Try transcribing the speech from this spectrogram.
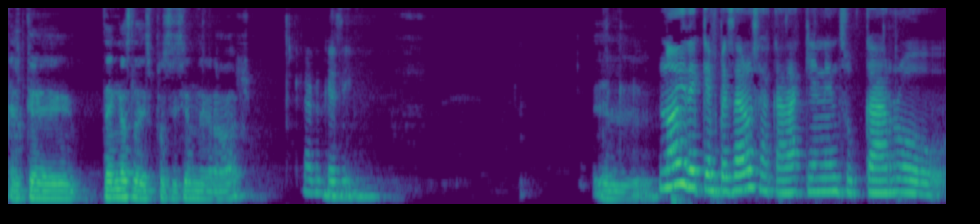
el que tengas la disposición de grabar. Claro que sí. El, No, y de que empezar, o sea, cada quien en su carro,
